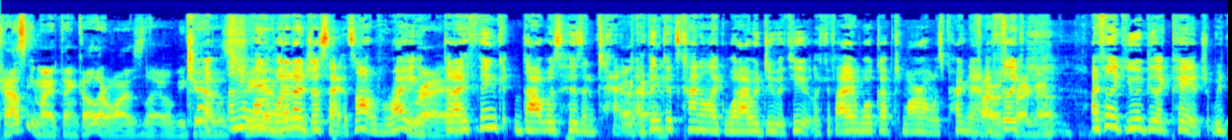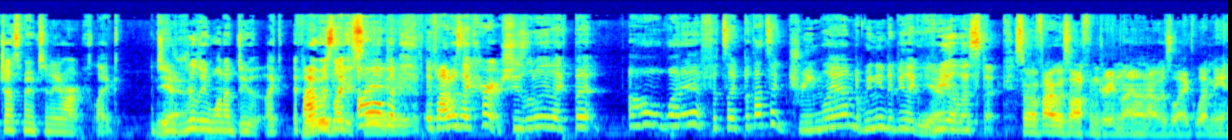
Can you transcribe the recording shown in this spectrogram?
Cassie might think otherwise though, because True. And what, what did I just say? It's not right, Right. but I think that was his intent. I think it's kind of like what I would do with you. Like if I woke up tomorrow and was pregnant, I, I, feel like pregnant. I feel like you would be like, Paige, we just moved to New York. Like, do Yeah. you really want to do that? Like, if What I was like, oh, but if I was like her, she's literally like, but oh, what if? It's like, but that's like dreamland. We need to be like Yeah. realistic. So if I was off in Dreamland, I was like, "Let me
